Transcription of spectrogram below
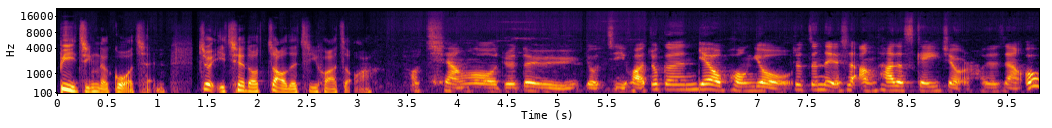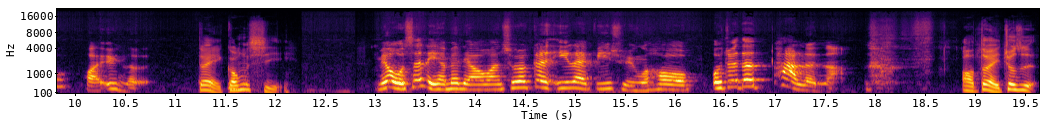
必经的过程，就一切都照着计划走啊。好强哦！我觉得对于有计划，就跟也有朋友，就真的也是 on 他的 schedule，然后就这样哦，怀孕了。对，恭喜！没有，我生理还没聊完，除了更依赖 B 群，然后我觉得怕冷啊，哦，对，就是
